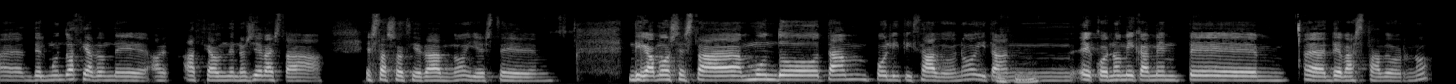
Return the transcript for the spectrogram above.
eh, del mundo hacia donde, hacia donde nos lleva esta, esta sociedad, ¿no? Y este, digamos, este mundo tan politizado, ¿no? Y tan económicamente eh, devastador, ¿no?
